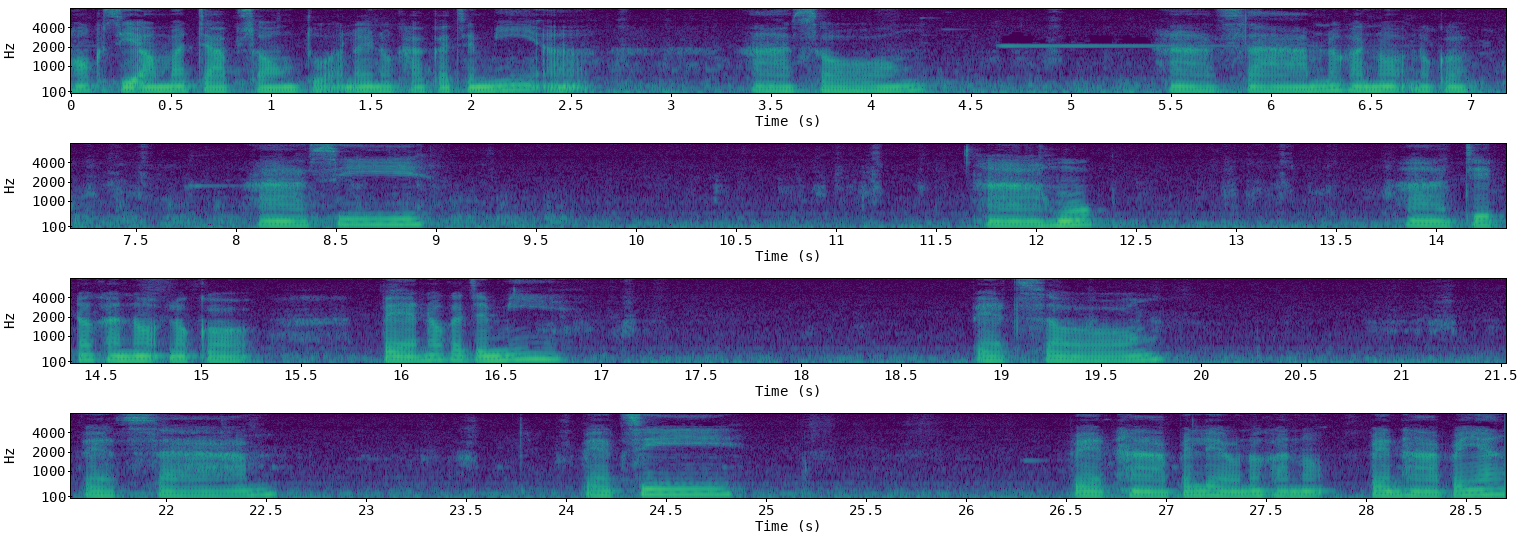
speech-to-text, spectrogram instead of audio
เฮาก็สิเอามาจับสองตัวเลยเนาะค่ะ ก็จะมีอ่าหาสองหาสามเนาะค่ะเนาะแล้วก็หาสี่ ห้าหกห้าเจ็ดเนาะค่ะเนาะแล้วก็แปดเนาะก็จะมีแปดสองแปดสามแปดสี่แปดหาไปแล้วเนาะค่ะเนาะแปดหาไปยัง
